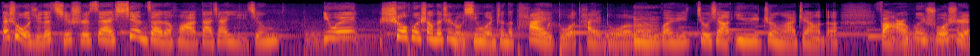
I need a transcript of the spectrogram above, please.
但是我觉得，其实，在现在的话，大家已经，因为社会上的这种新闻真的太多太多了，嗯关于就像抑郁症啊这样的，反而会说是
